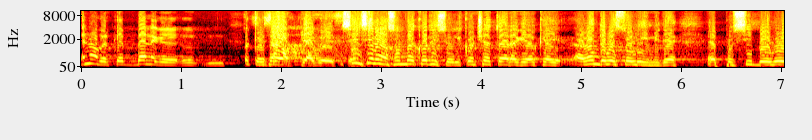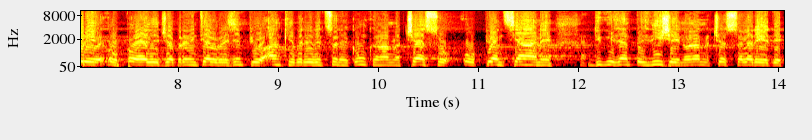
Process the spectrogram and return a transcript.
eh no, perché è bene che uh, okay, si sappia questo. Sì, sì, no, sono d'accordissimo. Il concetto era che, ok, avendo questo limite, è possibile pure, o poi avete già preventivato, per esempio, anche per le persone che comunque non hanno accesso, o più anziane, di cui sempre si dice che non hanno accesso alla rete,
